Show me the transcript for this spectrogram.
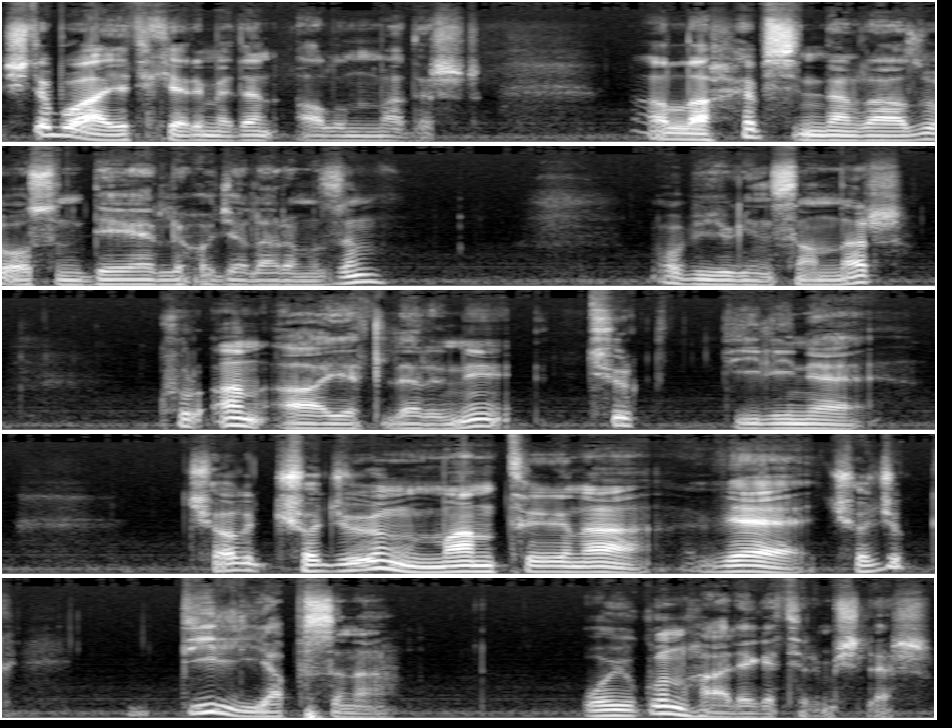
İşte bu ayet-i kerimeden alınmadır. Allah hepsinden razı olsun değerli hocalarımızın. O büyük insanlar Kur'an ayetlerini Türk diline çocuğun mantığına ve çocuk dil yapısına uygun hale getirmişler.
